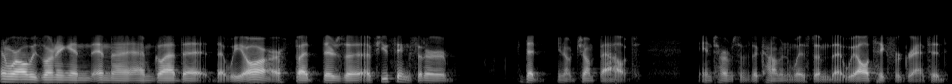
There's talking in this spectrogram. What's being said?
and we're always learning, and and I'm glad that that we are. But there's a, a few things that are that you know jump out in terms of the common wisdom that we all take for granted.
